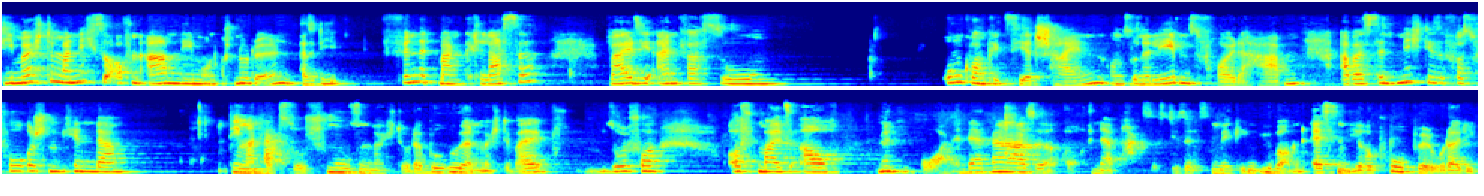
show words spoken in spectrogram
die möchte man nicht so auf den Arm nehmen und knuddeln. Also die findet man klasse weil sie einfach so unkompliziert scheinen und so eine Lebensfreude haben. Aber es sind nicht diese phosphorischen Kinder, die man jetzt so schmusen möchte oder berühren möchte, weil Sulfur oftmals auch ne, die Bohren in der Nase, auch in der Praxis, die sitzen mir gegenüber und essen ihre Popel oder die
